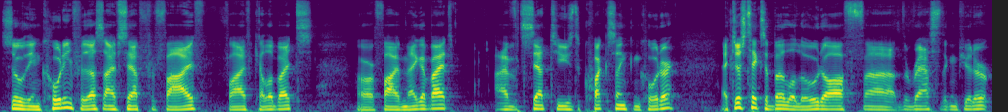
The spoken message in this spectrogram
So the encoding for this I've set for 5, 5 kilobytes or 5 megabyte. I've set to use the QuickSync encoder. It just takes a bit of load off uh, the rest of the computer.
